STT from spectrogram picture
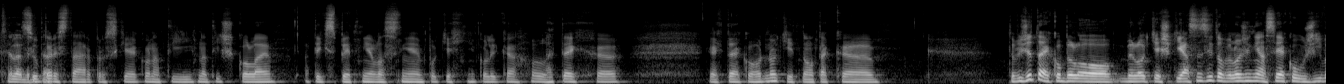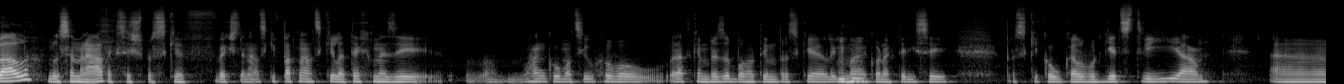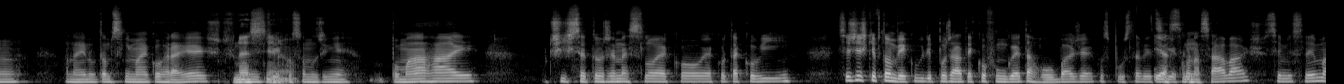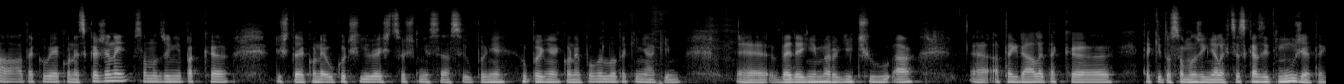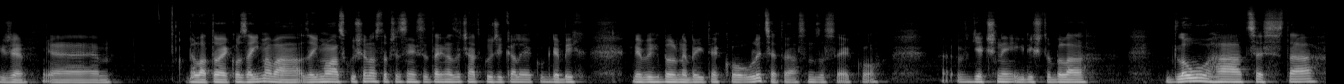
Celebrita. superstar prostě jako na té na tý škole a teď zpětně vlastně po těch několika letech, eh, jak to jako hodnotit, no tak eh, to víš, že to jako bylo, bylo těžké. Já jsem si to vyloženě asi jako užíval, byl jsem rád, tak jsi prostě ve 14, v 15 letech mezi Hankou Maciuchovou, Radkem Brzobohatým, prostě lidma, mm-hmm. jako na který si prostě koukal od dětství a, a, a najednou tam s nima jako hraješ, Nesně, ti no. jako samozřejmě pomáhají, učíš se to řemeslo jako, jako takový. Jsi ještě v tom věku, kdy pořád jako funguje ta houba, že jako spousta věcí Jasně. jako nasáváš, si myslím, a, a takový jako neskažený. Samozřejmě pak, eh, když to jako neukočíruješ, což mě se asi úplně, úplně jako nepovedlo, taky nějakým eh, vedením rodičů a, a, a tak dále, tak eh, taky to samozřejmě lehce zkazit může, takže eh, byla to jako zajímavá, zajímavá zkušenost, to přesně jak se tady na začátku říkali, jako kde bych, kde bych byl nebejt jako ulice, to já jsem zase jako vděčný, i když to byla dlouhá cesta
